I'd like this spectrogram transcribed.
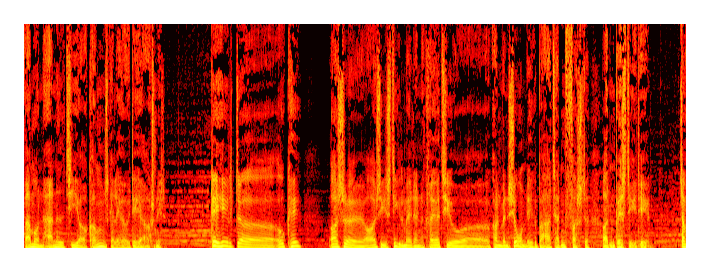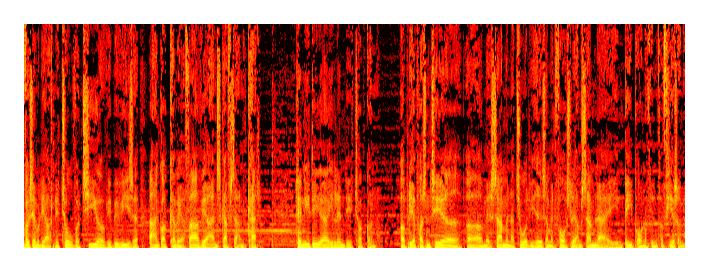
hvad må en handede tiger og kongen skal lave i det her afsnit. Det er helt øh, okay. Også, øh, også i stil med den kreative øh, konvention, ikke bare at tage den første og den bedste idé. Som for eksempel i afsnit 2, hvor Tiger vil bevise, at han godt kan være far ved at anskaffe sig en kat. Den idé er elendig i Top Gun, og bliver præsenteret uh, med samme naturlighed som et forslag om samleje i en B-pornofilm fra 80'erne.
